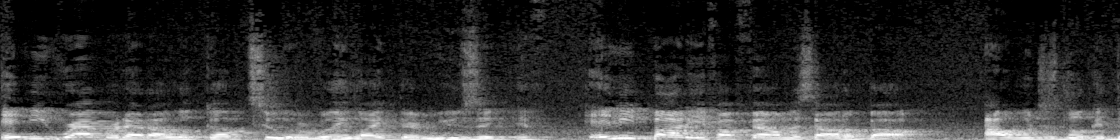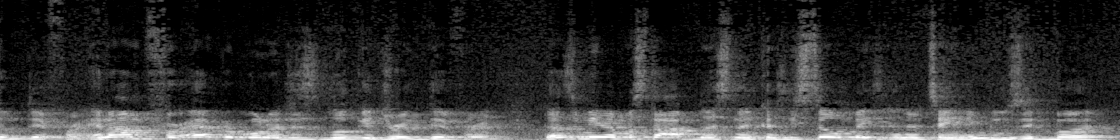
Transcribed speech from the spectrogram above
Any rapper that I look up to and really like their music, if anybody, if I found this out about, I would just look at them different. And I'm forever going to just look at Drake different. Doesn't mean I'm going to stop listening because he still makes entertaining music, but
